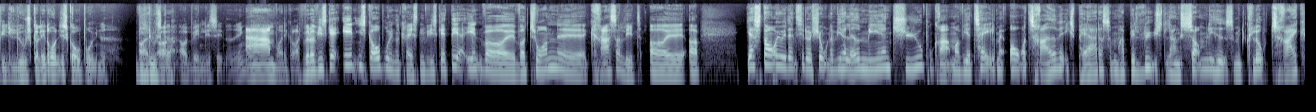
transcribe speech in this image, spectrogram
vi lusker lidt rundt i skovbrynet. Og, og, og, og venligsindet, ikke? Ah, hvor er det godt. Ved du, vi skal ind i skovbrynet, Christen. Vi skal derind, hvor, øh, hvor tårnene øh, krasser lidt. Og, øh, og jeg står jo i den situation, at vi har lavet mere end 20 programmer. Vi har talt med over 30 eksperter, som har belyst langsomlighed som et klogt træk,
